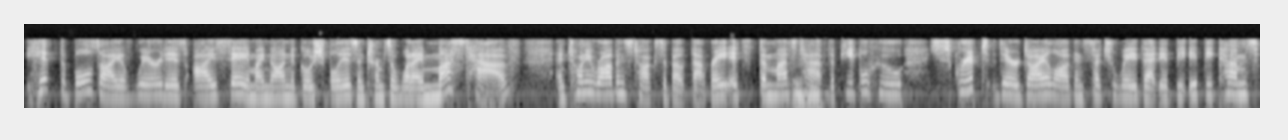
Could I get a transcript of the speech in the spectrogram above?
hit the bullseye of where it is i say my non-negotiable is in terms of what i must have. And tony robbins talks about that right? It's the must have. The people who script their dialogue in such a way that it be, it becomes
